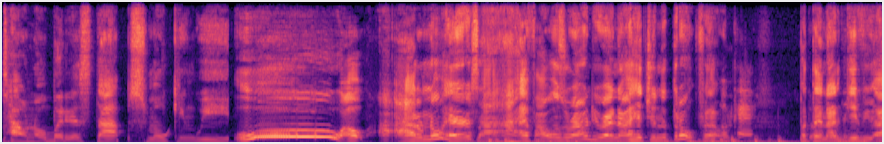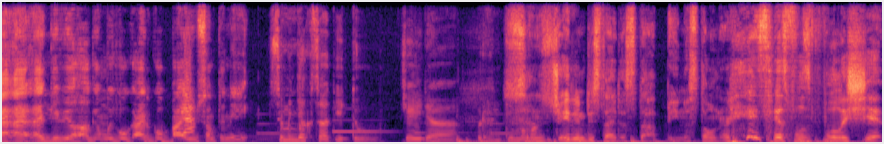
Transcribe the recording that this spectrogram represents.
tell nobody to stop smoking weed. Ooh, oh, I, I don't know, Harris. I, I, if I was around you right now, I'd hit you in the throat for that one. Okay. But then I'd give you, I, I, I'd give you a hug and we go, I'd go buy Yeah. you something to eat. Semenjak saat itu, Jada, berhenti Since Jaden decided to stop being a stoner, he's this fool's full of shit.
